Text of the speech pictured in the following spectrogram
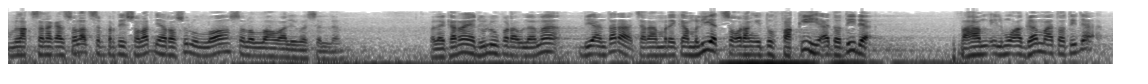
melaksanakan sholat seperti sholatnya Rasulullah Shallallahu Alaihi Wasallam. Oleh karena dulu para ulama di antara cara mereka melihat seorang itu fakih atau tidak, paham ilmu agama atau tidak,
